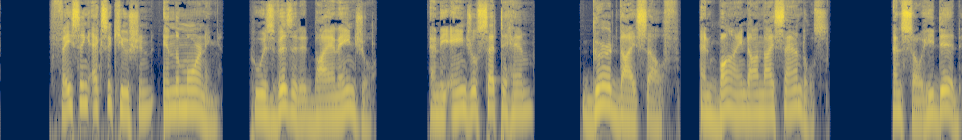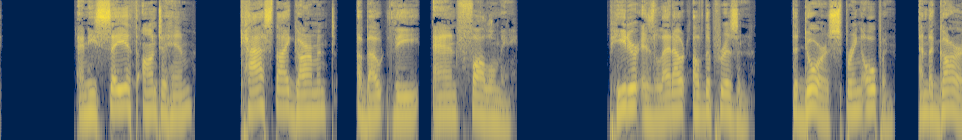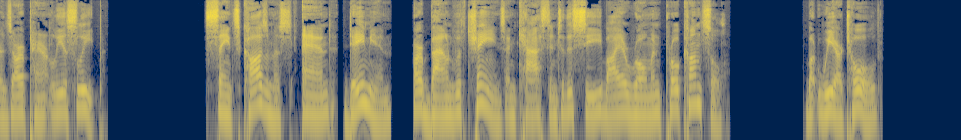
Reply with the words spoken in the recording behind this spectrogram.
facing execution in the morning, who is visited by an angel. And the angel said to him, Gird thyself, and bind on thy sandals. And so he did. And he saith unto him, Cast thy garment about thee, and follow me. Peter is led out of the prison. The doors spring open and the guards are apparently asleep. Saints Cosmas and Damian are bound with chains and cast into the sea by a Roman proconsul. But we are told,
